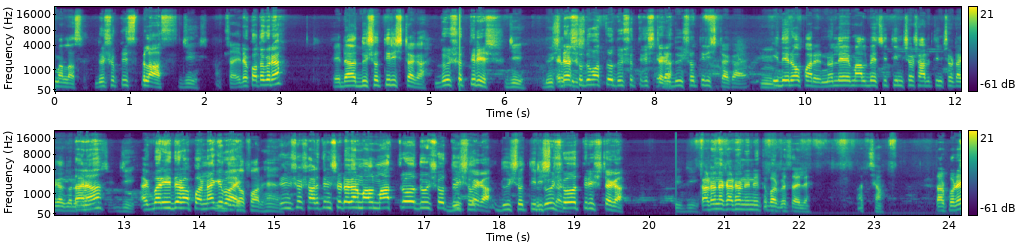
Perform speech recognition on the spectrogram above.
মাল আছে। দুইশো পিস প্লাস জি। আচ্ছা এটা কত করে? এটা দুইশো তিরিশ টাকা। দুইশো তিরিশ? জি দুইশো এটা শুধুমাত্র দুইশো তিরিশ এটা টাকা? দুইশো তিরিশ টাকা। ঈদের অফারে নলে মাল বেশি তিনশো সাড়ে তিনশো টাকা করে তাই না? জি। একবার ঈদের অফার নাকি ভাই? অফার হ্যাঁ। তিনশো সাড়ে তিনশো টাকার মাল মাত্র দুইশো তিরিশ দুইশো টাকা। দুইশো তিরিশ দুইশো তিরিশ টাকা। জি, কার্টনে নিতে পারবে চাইলে। আচ্ছা। তারপরে?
